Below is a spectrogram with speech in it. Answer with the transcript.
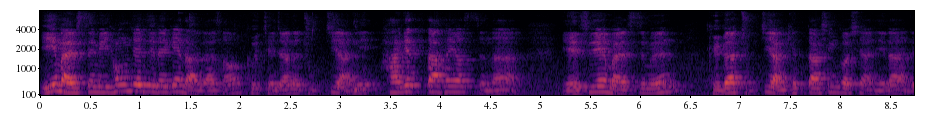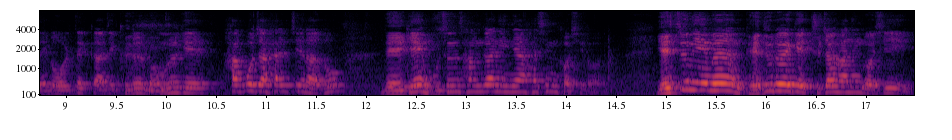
이 말씀이 형제들에게 나가서 그 제자는 죽지 아니하겠다 하였으나 예수의 말씀은 그가 죽지 않겠다 하신 것이 아니라 내가 올 때까지 그를 머물게 하고자 할지라도 내게 무슨 상관이냐 하신 것이로라. 예수님은 베드로에게 주장하는 것이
